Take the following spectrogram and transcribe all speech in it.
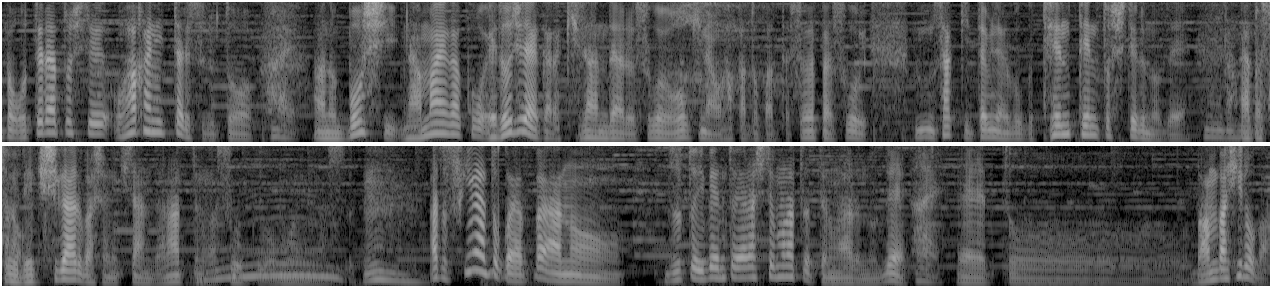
っぱお寺としてお墓に行ったりすると、はい、あの墓誌名前がこう江戸時代から刻んであるすごい大きなお墓とかってそれやっぱりすごいさっき言ったみたいに僕点々としてるのでやっぱそういう歴史がある場所に来たんだなっていうのがすごく思います。あと好きなところやっぱりあのずっとイベントやらせてもらったっていうのがあるので、はい、えっ、とバンバ広場。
